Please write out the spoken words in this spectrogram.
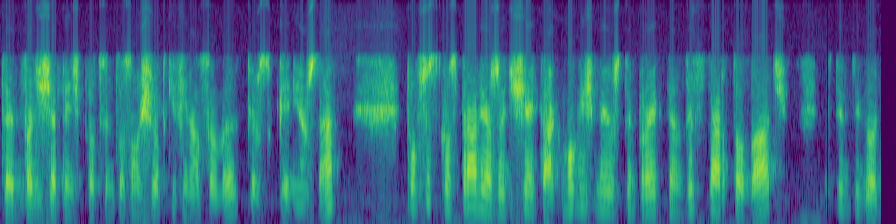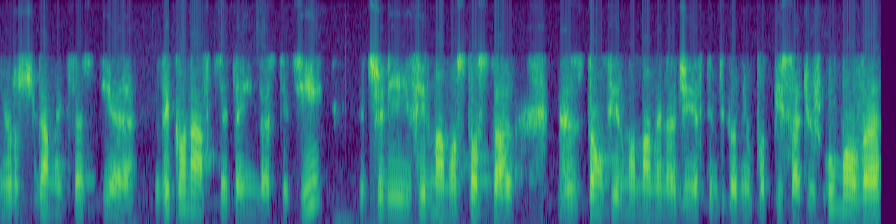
te 25% to są środki finansowe, pieniężne. To wszystko sprawia, że dzisiaj tak, mogliśmy już tym projektem wystartować. W tym tygodniu rozstrzygamy kwestię wykonawcy tej inwestycji, czyli firma Mostostal. Z tą firmą mamy nadzieję w tym tygodniu podpisać już umowę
